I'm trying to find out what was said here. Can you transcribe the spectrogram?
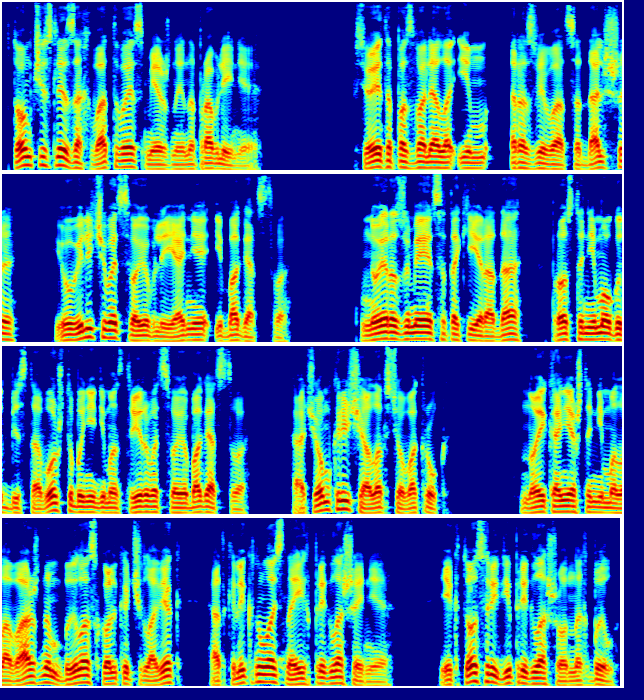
в том числе захватывая смежные направления. Все это позволяло им развиваться дальше и увеличивать свое влияние и богатство. Но и, разумеется, такие рода просто не могут без того, чтобы не демонстрировать свое богатство, о чем кричало все вокруг. Но и, конечно, немаловажным было, сколько человек откликнулось на их приглашение, и кто среди приглашенных был.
